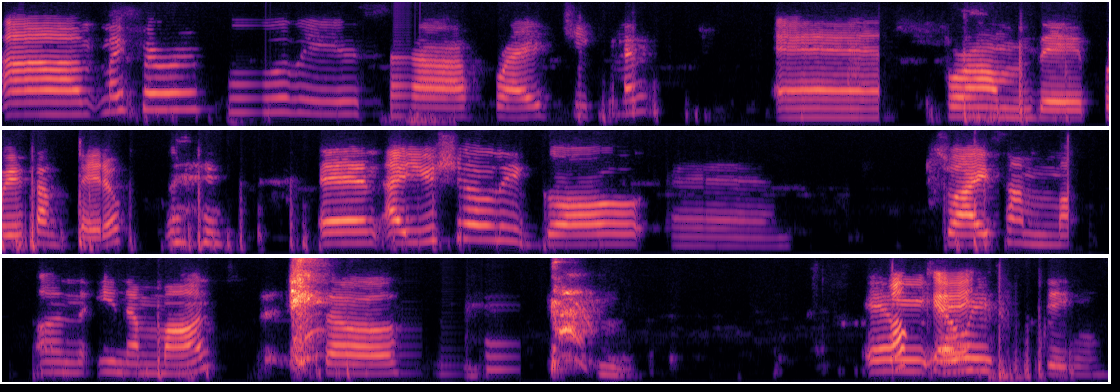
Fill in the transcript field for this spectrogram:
Um, my favorite food is uh, fried chicken and from the Pollo Campero. and I usually go um, twice a month on, in a month. So every, Okay. everything.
